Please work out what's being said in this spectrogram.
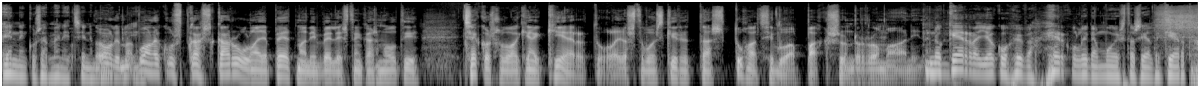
ennen kuin sä menit sinne Oli, mä Berkeleyin? vuonna 62 Karulan ja Petmanin velisten kanssa me oltiin Tsekoslovakian kiertueella, josta voisi kirjoittaa tuhat sivua paksun romaanin. No kerro joku hyvä herkullinen muisto sieltä kertoa.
